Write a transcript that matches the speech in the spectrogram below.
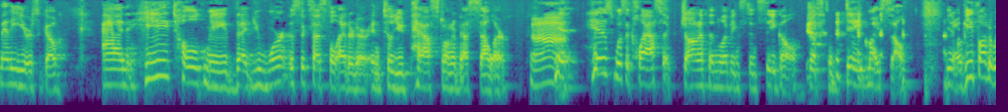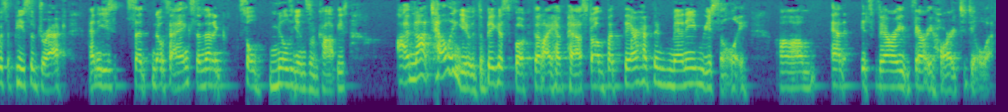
many years ago. And he told me that you weren't a successful editor until you'd passed on a bestseller. Ah. His was a classic, Jonathan Livingston Seagull, just to date myself. You know, he thought it was a piece of drac and he said no thanks. And then it sold millions of copies. I'm not telling you the biggest book that I have passed on, but there have been many recently. Um, and it's very, very hard to deal with.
